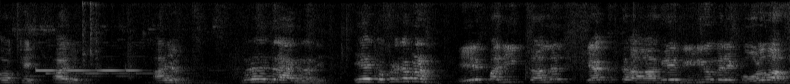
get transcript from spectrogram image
ਓਕੇ ਆ ਜਾਓ। ਆ ਜਾਓ। ਬੜਾ ਕਰਾਂ ਦੇ। ਇਹ ਟੁਕੜ ਕਪੜਾ ਇਹ ਭਾਜੀ ਕੱਲ ਚੈੱਕ ਕਰਾ ਕੇ ਵੀਡੀਓ ਮੇਰੇ ਕੋਲ ਵਾ।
